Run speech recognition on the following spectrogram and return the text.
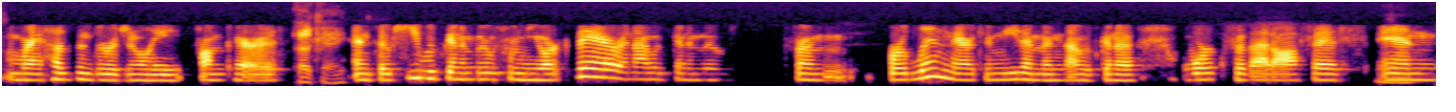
my husband's originally from Paris. Okay. And so he was going to move from New York there, and I was going to move from Berlin there to meet him, and I was going to work for that office. Mhm. And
